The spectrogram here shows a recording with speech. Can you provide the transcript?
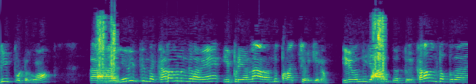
டீப் போட்டுக்குவோம். எதுக்கு இந்த கடவுளுங்கிறவன் இப்படி எல்லாம் வந்து படைச்சு வைக்கணும்? இது வந்து யார் தப்பு? கடவுள் தப்பு தானே?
